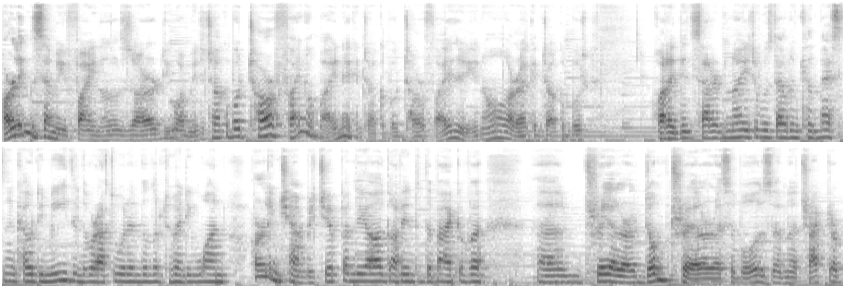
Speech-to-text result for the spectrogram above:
hurling semi-finals or do you want me to talk about turf i don't mind i can talk about turf either you know or i can talk about what I did Saturday night, I was down in Kilmessan and County Meath, and they were after winning another 21 hurling championship, and they all got into the back of a, um, a trailer, a dump trailer, I suppose, and a tractor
